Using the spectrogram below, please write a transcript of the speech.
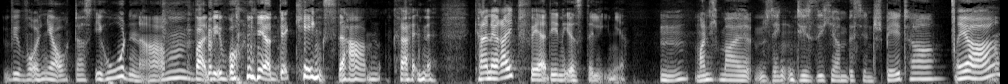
wir wollen ja auch, dass die Hoden haben, weil wir wollen ja Deckhengste haben, keine, keine Reitpferde in erster Linie. Mhm. Manchmal senken die sich ja ein bisschen später. Ja,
